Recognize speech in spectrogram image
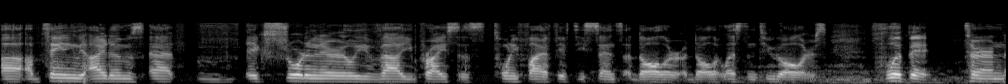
uh, obtaining the items at extraordinarily value prices 25 50 cents a dollar a dollar less than two dollars flip it turn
